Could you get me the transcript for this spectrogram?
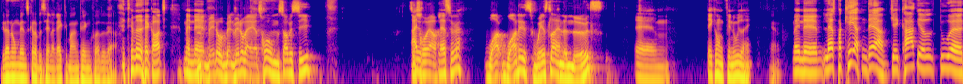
det er der nogle mennesker, der betaler rigtig mange penge for det der. det ved jeg godt. Men, men, uh, ved, du, men ved du, hvad jeg tror, hun så vil sige? Så ej, tror jeg... Lad os høre. What, what is Whistler and the Nerds? Øhm, det kan hun finde ud af. Men øh, lad os parkere den der. Jade Cargill, du har øh,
